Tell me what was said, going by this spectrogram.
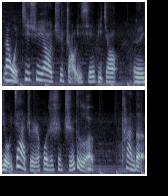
那我继续要去找一些比较嗯有价值或者是值得看的，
